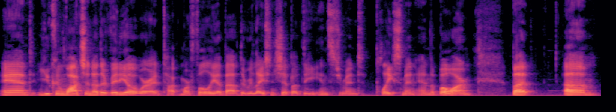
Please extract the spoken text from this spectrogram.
And you can watch another video where I talk more fully about the relationship of the instrument placement and the bow arm. But um,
